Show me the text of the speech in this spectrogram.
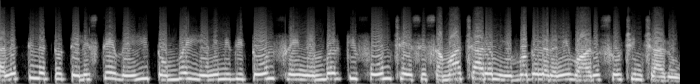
తలెత్తినట్టు తెలిస్తే వెయ్యి తొంభై ఎనిమిది టోల్ ఫ్రీ నెంబర్కి ఫోన్ చేసి సమాచారం ఇవ్వగలరని వారు సూచించారు.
